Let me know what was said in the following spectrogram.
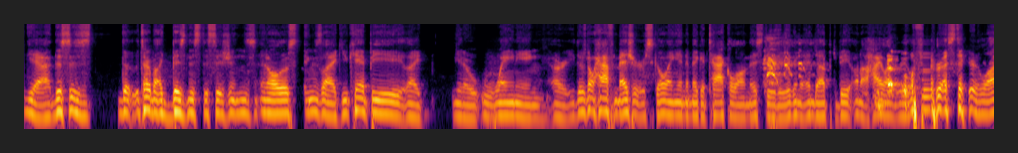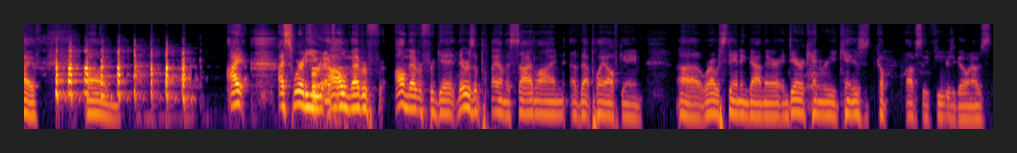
Yeah, this is the we talk about like business decisions and all those things. Like you can't be like you know waning or there's no half measures going in to make a tackle on this dude. You're going to end up to be on a highlight no. reel for the rest of your life. Um, I I swear to you, Forever. I'll never I'll never forget. There was a play on the sideline of that playoff game uh, where I was standing down there, and Derrick Henry came. Was a couple, obviously a few years ago, when I was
